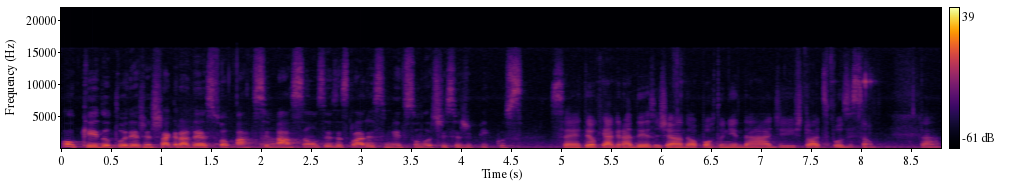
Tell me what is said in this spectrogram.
Ok, doutora, e a gente agradece sua participação, ah. seus esclarecimentos, sua notícia de picos. Certo, eu que agradeço, já da oportunidade e estou à disposição. Tá?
